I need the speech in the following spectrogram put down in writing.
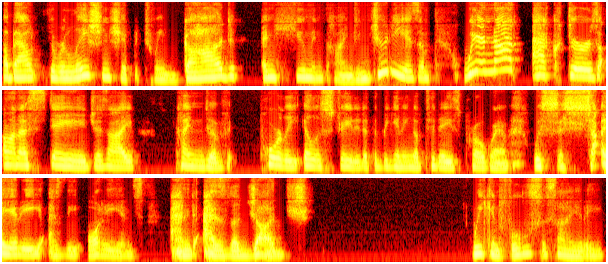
about the relationship between God and humankind. In Judaism, we're not actors on a stage, as I kind of poorly illustrated at the beginning of today's program, with society as the audience and as the judge. We can fool society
